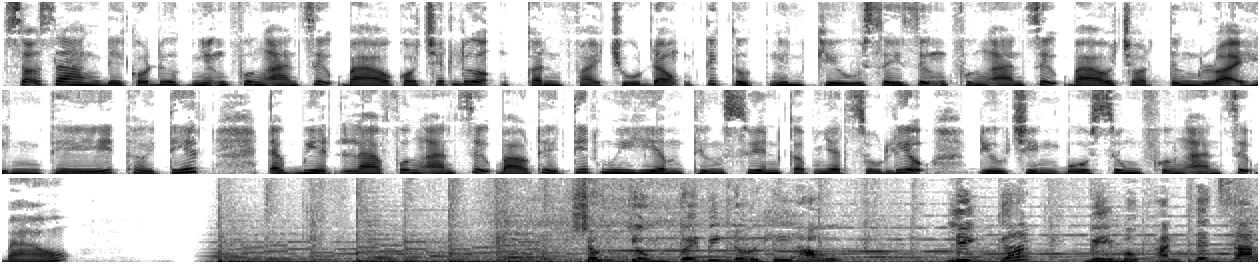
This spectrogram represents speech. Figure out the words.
rõ ràng để có được những phương án dự báo có chất lượng cần phải chủ động tích cực nghiên cứu xây dựng phương án dự báo cho từng loại hình thế thời tiết, đặc biệt là phương án dự báo thời tiết nguy hiểm thường xuyên cập nhật số liệu, điều chỉnh bổ sung phương án dự báo. Sống chung với biến đổi khí hậu, liên kết vì một hành tinh xanh.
